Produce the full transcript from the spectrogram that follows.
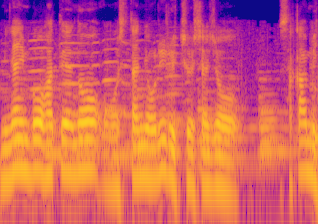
南防波堤の下に降りる駐車場坂道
